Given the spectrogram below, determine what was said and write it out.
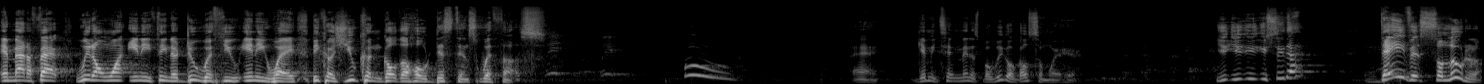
And matter of fact, we don't want anything to do with you anyway because you couldn't go the whole distance with us. Man, give me 10 minutes, but we're going to go somewhere here. You, you, you see that? David saluted them.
